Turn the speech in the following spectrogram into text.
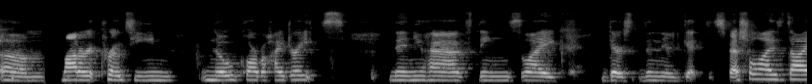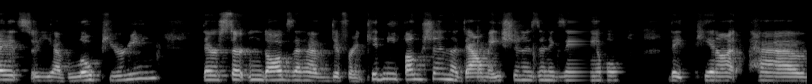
um, moderate protein, no carbohydrates. Then you have things like there's then you get specialized diets. So you have low purine. There are certain dogs that have different kidney function. A Dalmatian is an example. They cannot have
